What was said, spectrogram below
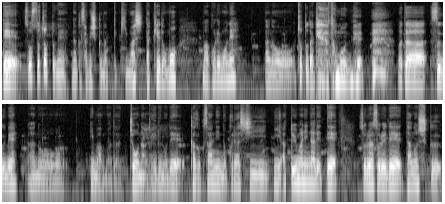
てそうするとちょっとねなんか寂しくなってきましたけどもまあこれもねあのちょっとだけだと思うんで またすぐねあの今まだ長男がいるので家族3人の暮らしにあっという間に慣れてそれはそれで楽しく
